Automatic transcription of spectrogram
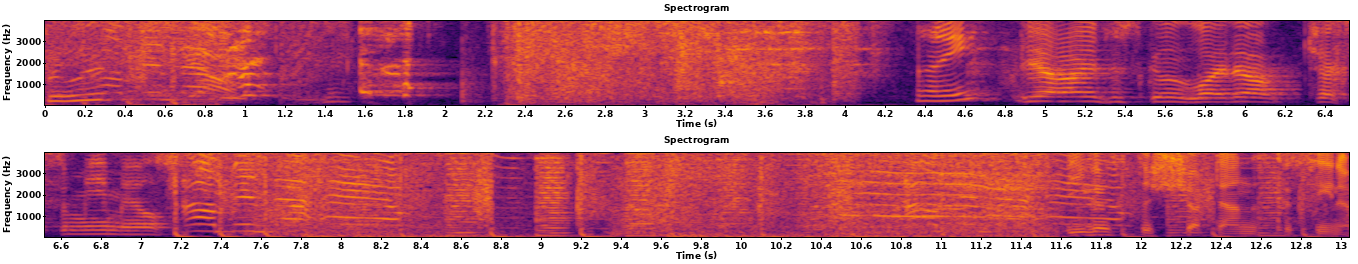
booze. Honey? Yeah, I'm just gonna light out, check some emails. You guys have to shut down this casino.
